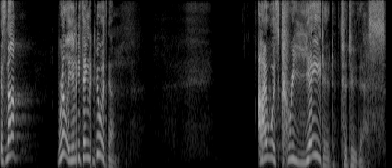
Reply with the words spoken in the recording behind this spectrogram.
It's not really anything to do with them. I was created to do this.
